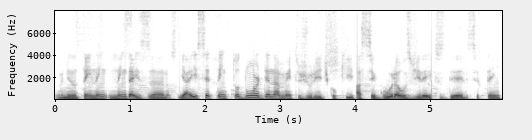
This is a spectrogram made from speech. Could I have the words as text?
O menino tem nem, nem 10 anos. E aí você tem todo um ordenamento jurídico que assegura os direitos dele, você tem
